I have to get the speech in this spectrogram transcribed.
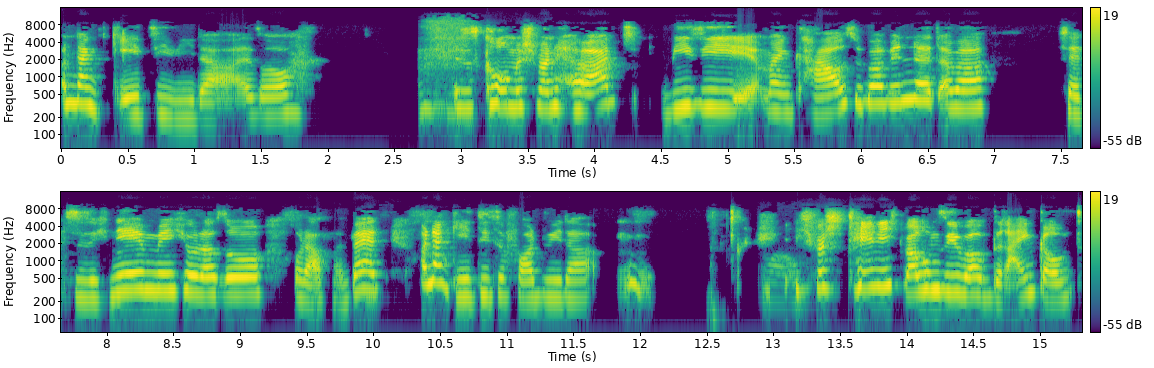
und dann geht sie wieder. Also es ist komisch, man hört, wie sie mein Chaos überwindet, aber setzt sie sich neben mich oder so oder auf mein Bett und dann geht sie sofort wieder. Wow. Ich verstehe nicht, warum sie überhaupt reinkommt.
